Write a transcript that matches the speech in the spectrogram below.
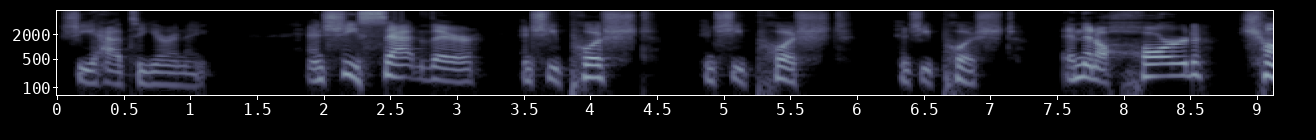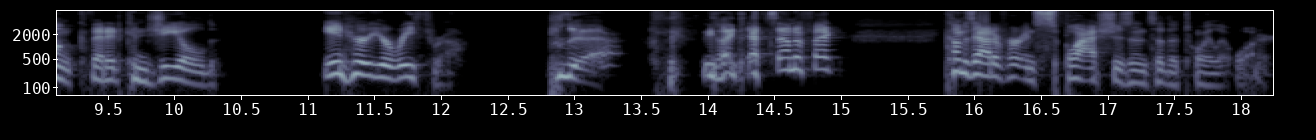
She had to urinate. And she sat there and she pushed and she pushed and she pushed. And then a hard chunk that had congealed in her urethra. Blah you like that sound effect? Comes out of her and splashes into the toilet water.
